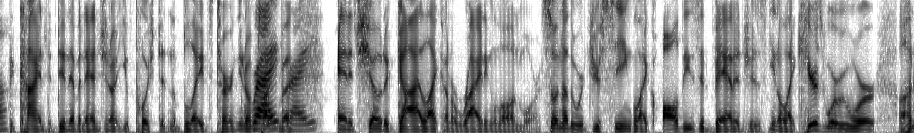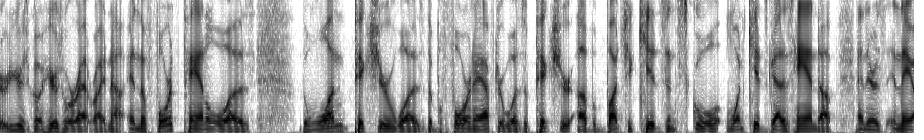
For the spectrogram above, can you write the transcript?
like the kind that didn't have an engine on it you pushed it and the blades turned you know what Right, i'm talking about right. And it showed a guy like on a riding lawnmower. So in other words, you're seeing like all these advantages. You know, like here's where we were 100 years ago. Here's where we're at right now. And the fourth panel was the one picture was the before and after was a picture of a bunch of kids in school. One kid's got his hand up, and there's and they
